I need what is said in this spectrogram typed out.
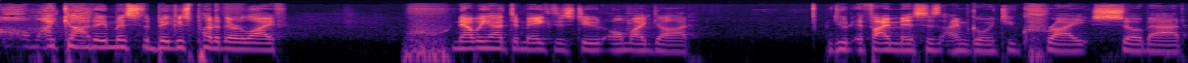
Oh my god, they missed the biggest putt of their life. Now we had to make this, dude. Oh my god. Dude, if I miss this, I'm going to cry so bad.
